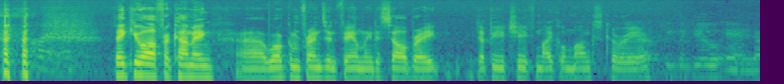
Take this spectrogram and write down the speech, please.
Thank you all for coming. Uh, welcome, friends and family, to celebrate Deputy Chief Michael Munck's career. keep with you and uh,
